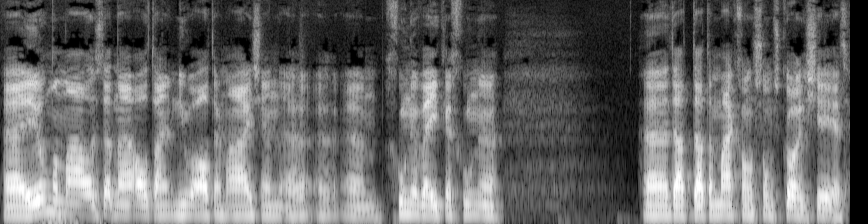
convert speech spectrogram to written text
heel normaal is dat na nieuwe all-time highs en um, groene weken, groene uh, dat, dat de markt gewoon soms corrigeert.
